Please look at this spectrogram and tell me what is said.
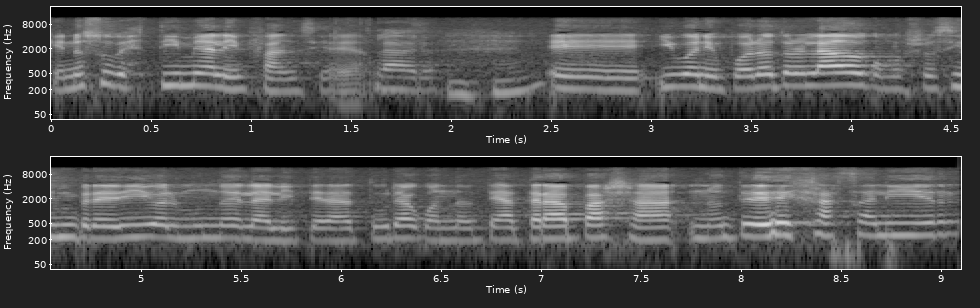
que no subestime a la infancia. Claro. Eh, y bueno, y por otro lado, como yo siempre digo, el mundo de la literatura cuando te atrapa ya no te deja salir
